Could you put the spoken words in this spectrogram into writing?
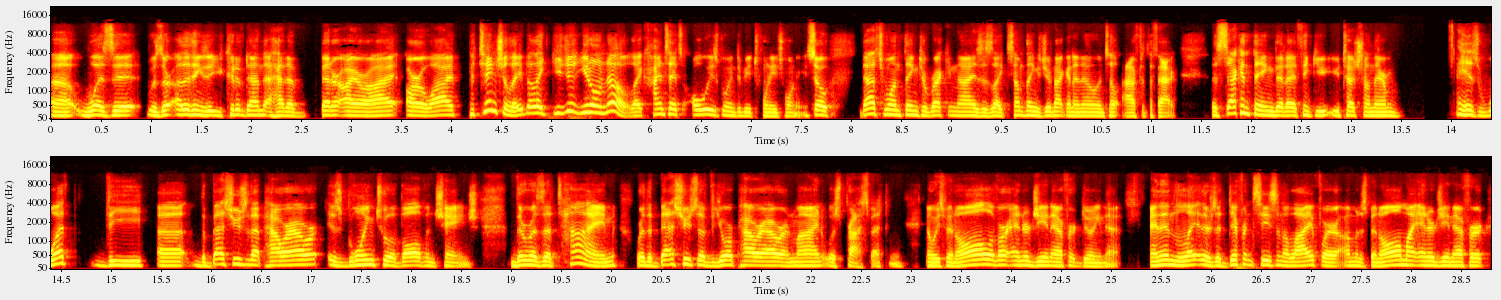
uh, was it was there other things that you could have done that had a better ROI ROI potentially but like you just you don't know. Like hindsight's always going to be 2020 so that's one thing to recognize is like some things you're not going to know until after the fact. The second thing that I think you you touched on there is what the uh, the best use of that power hour is going to evolve and change. There was a time where the best use of your power hour and mine was prospecting, and we spent all of our energy and effort doing that. And then there's a different season of life where I'm going to spend all my energy and effort,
